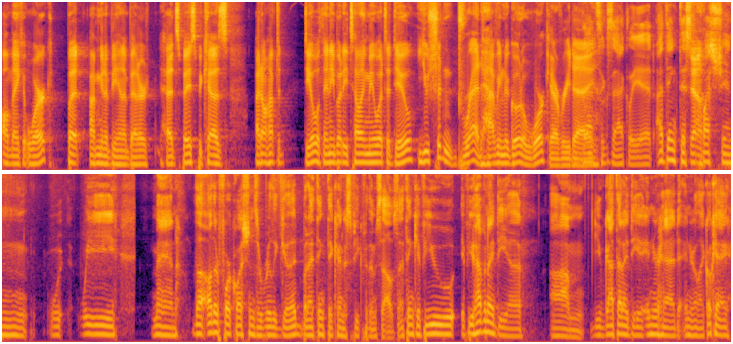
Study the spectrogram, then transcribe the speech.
I'll make it work, but I'm gonna be in a better headspace because I don't have to deal with anybody telling me what to do. You shouldn't dread having to go to work every day. That's exactly it. I think this Yeah. question, we, we, man, the other four questions are really good, but I think they kind of speak for themselves. I think if you if you have an idea, um, you've got that idea in your head, and you're like, okay,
